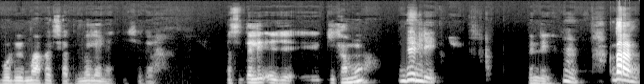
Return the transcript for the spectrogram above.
বডির মাপের সাথে মেলে নাকি সেটা? আচ্ছা তাহলে এই যে কি খামু? ভেন্ডি। ভেন্ডি। দাঁড়ান।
